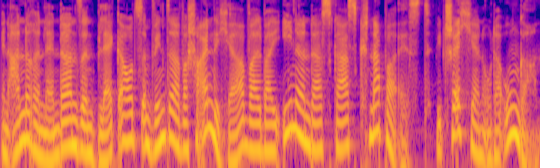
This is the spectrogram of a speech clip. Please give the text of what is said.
In anderen Ländern sind Blackouts im Winter wahrscheinlicher, weil bei ihnen das Gas knapper ist, wie Tschechien oder Ungarn.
